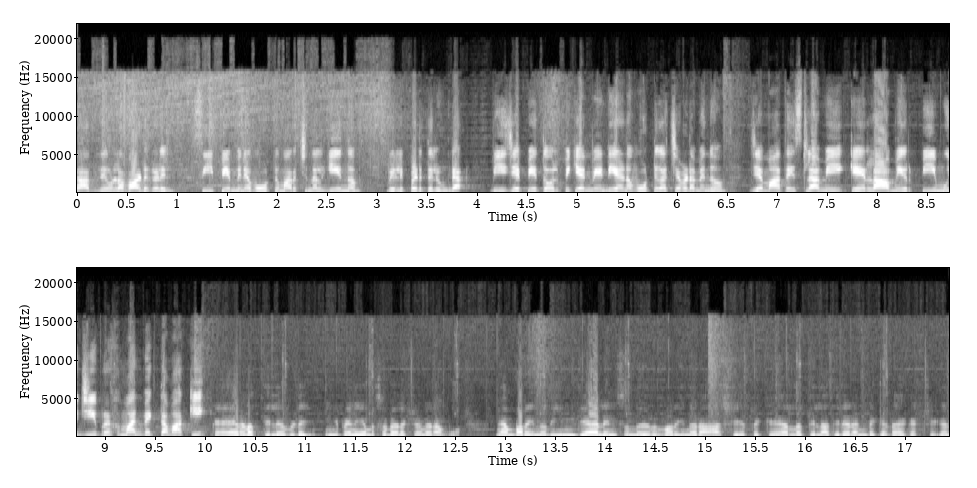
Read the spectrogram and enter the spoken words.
സാധ്യതയുള്ള വാർഡുകളിൽ സി വോട്ട് മറിച്ചു നൽകിയെന്നും വെളിപ്പെടുത്തലുണ്ട്. ബി ജെ പിയെ തോൽപ്പിക്കാൻ വേണ്ടിയാണ് വോട്ട് കച്ചവടമെന്നും ജമാഅത്ത് ഇസ്ലാമി കേരള അമീർ പി മുജീബ് റഹ്മാൻ വ്യക്തമാക്കി. കേരളത്തിൽ എവിടെയും ഇനിയിപ്പോൾ നിയമസഭാ ഇലക്ഷൻ വരാൻ പോവാം. ഞാൻ പറയുന്നത് ഇന്ത്യ അലയൻസ് എന്ന് പറയുന്ന ഒരു ആശയത്തെ കേരളത്തിൽ അതിലെ രണ്ട് ഘടകകക്ഷികൾ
